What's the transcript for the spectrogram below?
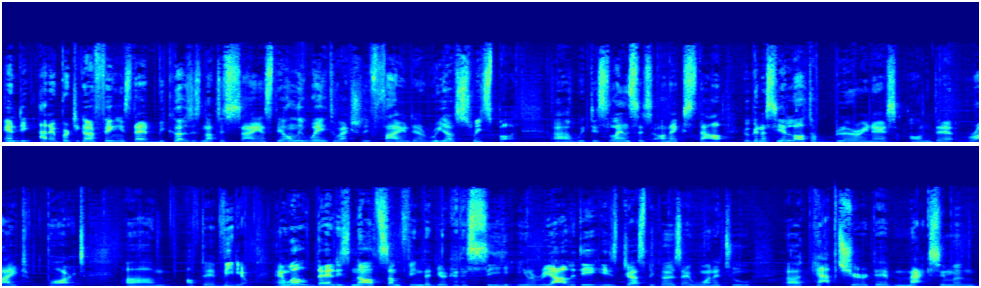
And the other particular thing is that because it's not a science, the only way to actually find a real sweet spot uh, with these lenses on XTAL, you're gonna see a lot of blurriness on the right part um, of the video. And well, that is not something that you're gonna see in reality, it's just because I wanted to uh, capture the maximum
